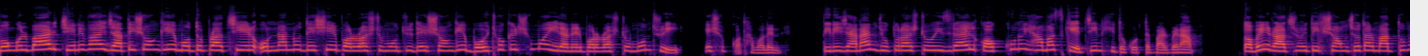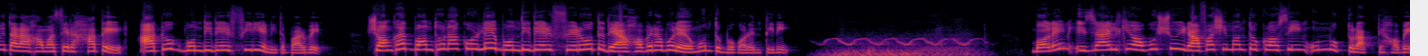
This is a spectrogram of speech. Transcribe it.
মঙ্গলবার জেনেভায় জাতিসংঘে মধ্যপ্রাচ্যের অন্যান্য দেশের পররাষ্ট্রমন্ত্রীদের সঙ্গে বৈঠকের সময় ইরানের পররাষ্ট্রমন্ত্রী এসব কথা বলেন। তিনি জানান, যুক্তরাষ্ট্র ও ইসরায়েল কখনোই হামাসকে চিহ্নিত করতে পারবে না। তবে রাজনৈতিক সমঝোতার মাধ্যমে তারা হামাসের হাতে আটক বন্দীদের ফিরিয়ে নিতে পারবে। সংঘাত বন্ধ না করলে বন্দীদের ফেরত দেয়া হবে না বলেও মন্তব্য করেন তিনি। বলেন, ইসরায়েলকে অবশ্যই রাফা সীমান্ত ক্রসিং উন্মুক্ত রাখতে হবে।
